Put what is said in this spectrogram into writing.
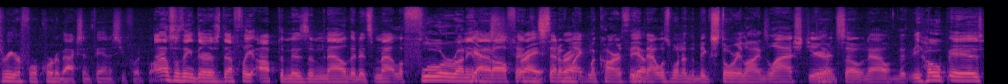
three or four quarterbacks in fantasy football. I also think there's definitely optimism now that it's Matt LaFleur running Yes, that offense right, instead of right. Mike McCarthy. Yep. That was one of the big storylines last year. Yep. And so now the, the hope is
